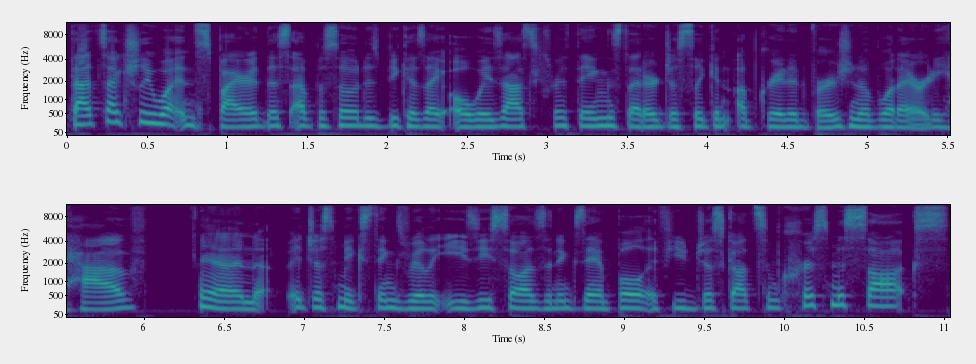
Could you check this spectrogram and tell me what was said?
That's actually what inspired this episode, is because I always ask for things that are just like an upgraded version of what I already have. And it just makes things really easy. So, as an example, if you just got some Christmas socks,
